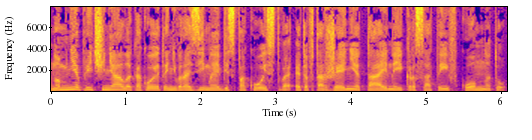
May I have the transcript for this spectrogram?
но мне причиняло какое-то невыразимое беспокойство это вторжение тайны и красоты в комнату,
